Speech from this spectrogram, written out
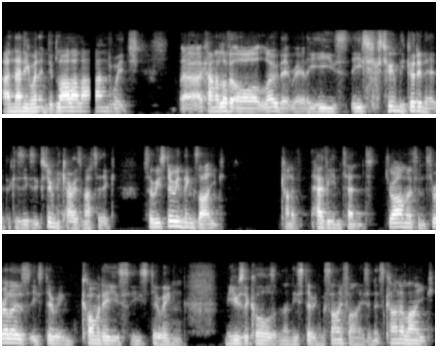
and then he went and did La La Land, which uh, I kind of love it or loathe it. Really, he's he's extremely good in it because he's extremely charismatic. So he's doing things like kind of heavy intent dramas and thrillers. He's doing comedies. He's doing musicals, and then he's doing sci-fi's, and it's kind of like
